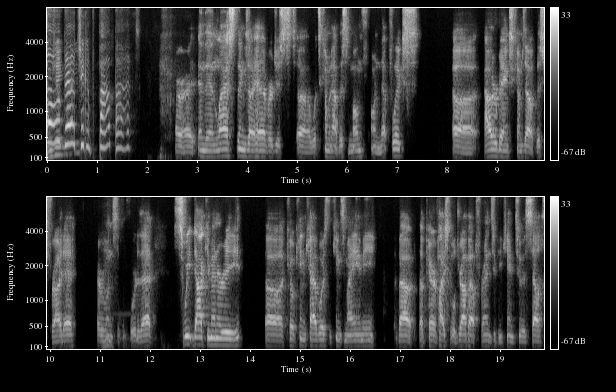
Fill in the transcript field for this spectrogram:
Oh, that chicken for Popeyes. All right. And then last things I have are just uh, what's coming out this month on Netflix. Uh, Outer Banks comes out this Friday. Everyone's looking forward to that. Sweet documentary, uh, Cocaine Cowboys, the Kings of Miami, about a pair of high school dropout friends who became two of South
